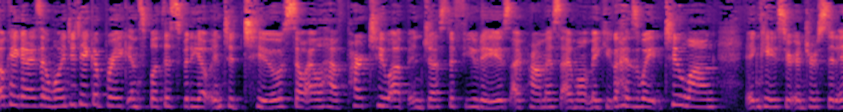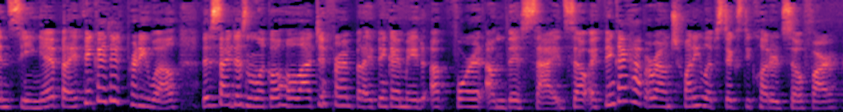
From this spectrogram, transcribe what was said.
Okay guys, I'm going to take a break and split this video into two, so I will have part two up in just a few days. I promise I won't make you guys wait too long in case you're interested in seeing it, but I think I did pretty well. This side doesn't look a whole lot different, but I think I made up for it on this side. So I think I have around 20 lipsticks decluttered so far.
